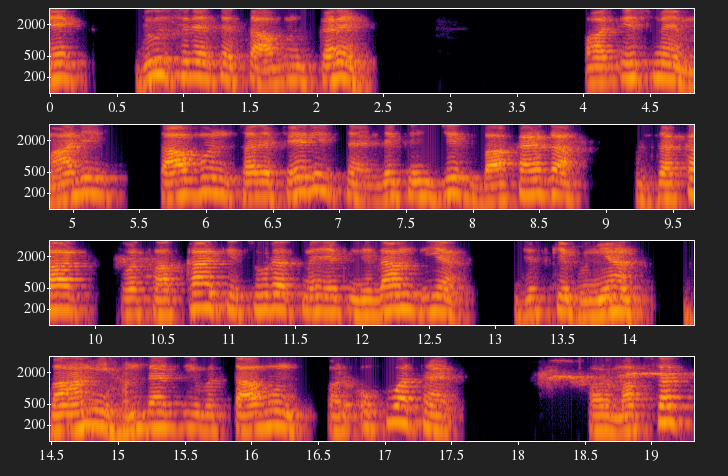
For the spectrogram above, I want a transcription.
एक दूसरे से ताउन करें। और इसमें माली ताउन सर फेरिस्त है लेकिन जिस बाकायदा जक़ात व सदका की सूरत में एक निज़ाम दिया, जिसकी बुनियाद बाहमी हमदर्दी व ताउन और उक़वत है, और मकसद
